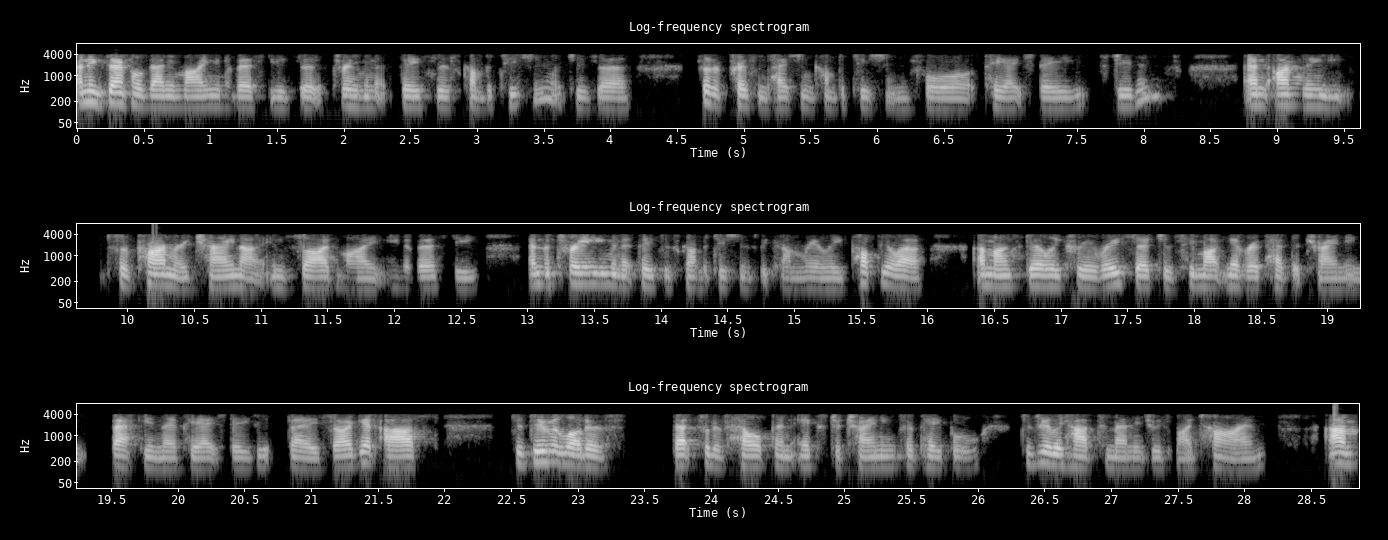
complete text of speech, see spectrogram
An example of that in my university is the three-minute thesis competition, which is a sort of presentation competition for PhD students. And I'm the of primary trainer inside my university. And the three minute thesis competitions become really popular amongst early career researchers who might never have had the training back in their PhD days. So I get asked to do a lot of that sort of help and extra training for people, which is really hard to manage with my time. Um,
